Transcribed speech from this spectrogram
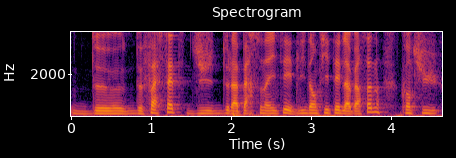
de, facettes du, de la personnalité et de l'identité de la personne quand tu,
